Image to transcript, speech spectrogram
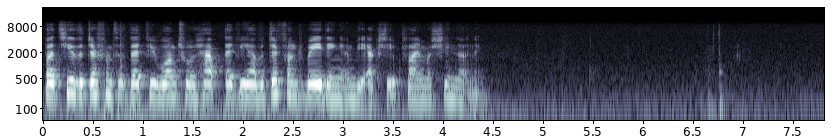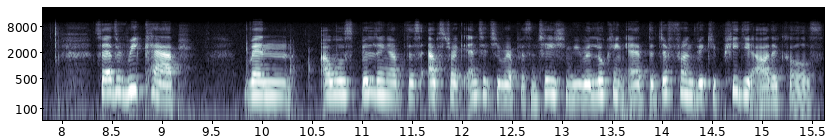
But here the difference is that we want to have that we have a different rating and we actually apply machine learning. So as a recap, when I was building up this abstract entity representation, we were looking at the different Wikipedia articles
